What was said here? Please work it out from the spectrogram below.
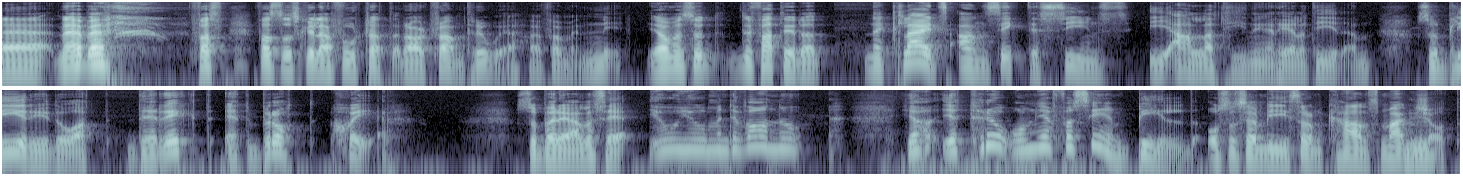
Eh, nej men, fast, fast då skulle han fortsatt rakt fram tror jag, har jag för mig. Ni- Ja men så, du fattar ju då att när Clydes ansikte syns i alla tidningar hela tiden, så blir det ju då att direkt ett brott sker, så börjar alla säga Jo, jo, men det var nog... Jag, jag tror, om jag får se en bild, och så sen visar de hans mugshot,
